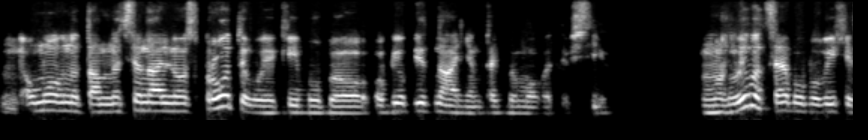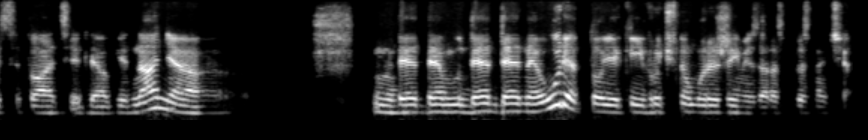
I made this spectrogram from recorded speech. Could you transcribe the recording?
умовно там національного спротиву, який був би об'єднанням, так би мовити, всіх. Можливо, це був би вихід ситуації для об'єднання, де, де, де, де не уряд, той, який в ручному режимі зараз призначає,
